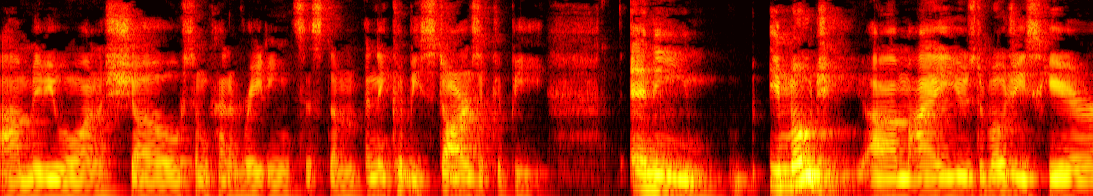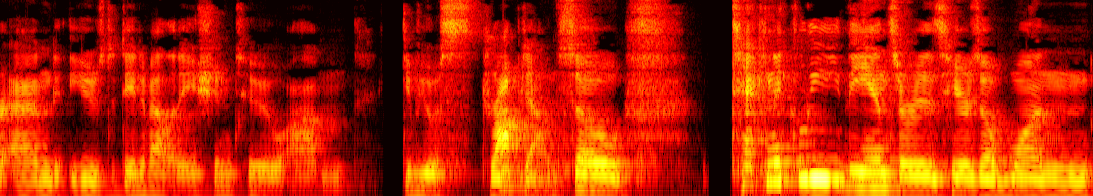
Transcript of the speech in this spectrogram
Um, maybe we want to show some kind of rating system, and it could be stars, it could be any emoji. Um, I used emojis here and used data validation to um, give you a drop down. So technically, the answer is here's a one,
